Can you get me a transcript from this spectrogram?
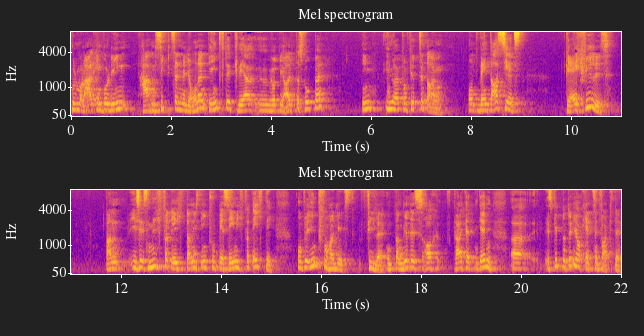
Pulmonalembolien haben 17 Millionen Geimpfte quer über die Altersgruppe in, innerhalb von 14 Tagen. Und wenn das jetzt gleich viel ist, dann ist es nicht verdächtig, dann ist die Impfung per se nicht verdächtig. Und wir impfen halt jetzt viele und dann wird es auch Krankheiten geben. Äh, es gibt natürlich auch Herzinfarkte.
